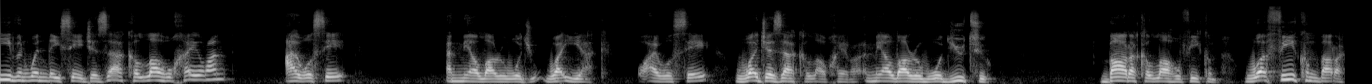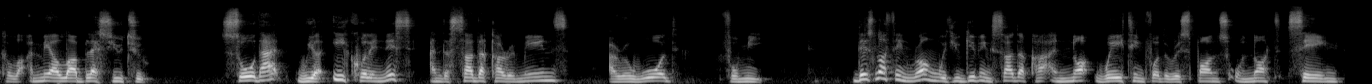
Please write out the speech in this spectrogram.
even when they say, Jazakallahu khayran, I will say, and may Allah reward you, wa. Or I will say, wa jazakallahu khayran, and may Allah reward you too. Barakallahu fikum. Wa fikum barakallah. And may Allah bless you too. So that we are equal in this and the sadaqah remains a reward for me. There's nothing wrong with you giving sadaqah and not waiting for the response or not saying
